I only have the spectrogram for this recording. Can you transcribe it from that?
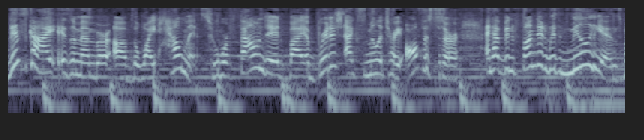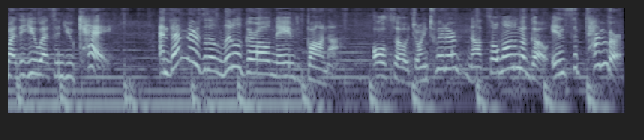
This guy is a member of the White Helmets, who were founded by a British ex military officer and have been funded with millions by the US and UK. And then there's a little girl named Bana, also joined Twitter not so long ago, in September.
